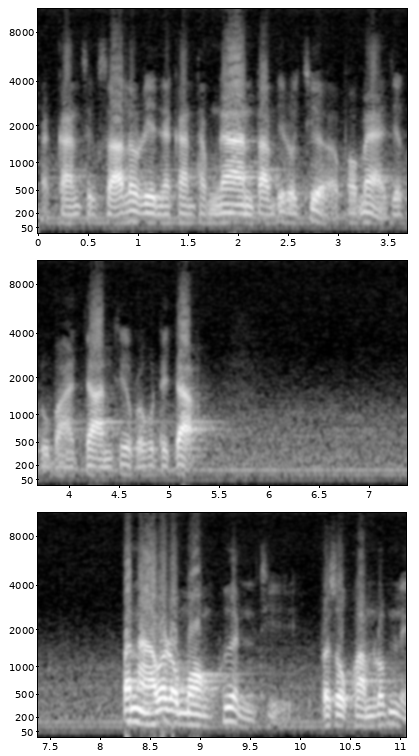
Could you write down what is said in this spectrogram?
จากการศึกษาเราเรียนจากการทำงานตามที่เราเชื่อพ่อแม่เชื่อครูบาอาจารย์เชื่อพระพุทธเจ้า ปัญหาว่าเรามองเพื่อนที่ประสบความล้มเหล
